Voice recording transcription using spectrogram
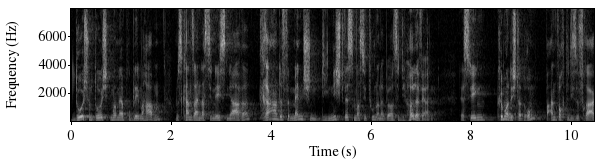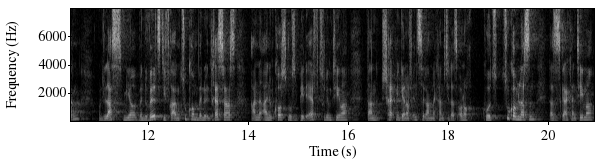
durch und durch immer mehr Probleme haben. Und es kann sein, dass die nächsten Jahre gerade für Menschen, die nicht wissen, was sie tun an der Börse, die Hölle werden. Deswegen kümmere dich darum, beantworte diese Fragen und lass mir, wenn du willst, die Fragen zukommen. Wenn du Interesse hast an einem kostenlosen PDF zu dem Thema, dann schreib mir gerne auf Instagram, dann kann ich dir das auch noch kurz zukommen lassen. Das ist gar kein Thema.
